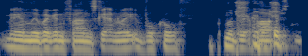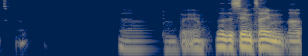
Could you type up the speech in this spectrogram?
mainly Wigan fans, getting right vocal about Hearts. um, but yeah, at the same time, I,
